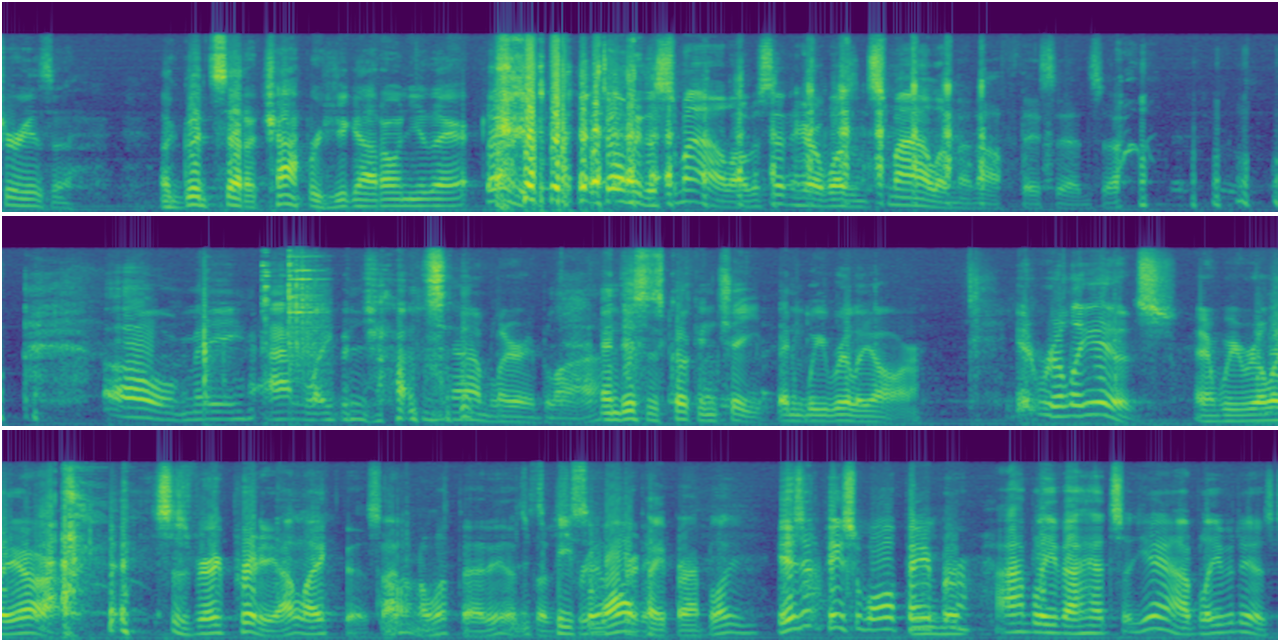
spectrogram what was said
that sure is a, a good set of choppers you got on you there. They told me to smile. I was sitting here, I wasn't smiling enough, they said, so. Oh, me, I'm Laban Johnson. I'm Larry Bly. And this is Cooking Cheap, and we really are. It really is, and we really are. this is very pretty. I like this. I don't know what that is, It's a piece it's of real pretty. wallpaper, I believe. Is it a piece of wallpaper? Mm-hmm. I believe I had, so, yeah, I believe it is.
